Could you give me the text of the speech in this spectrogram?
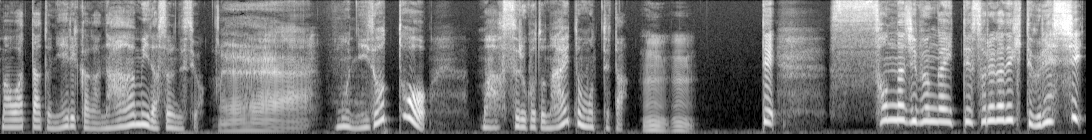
まあ、終わった後にエリカが涙するんですよ。え。もう二度とまあすることないと思ってた。えうんうん。そんな自分がいてそれができて嬉しいっ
